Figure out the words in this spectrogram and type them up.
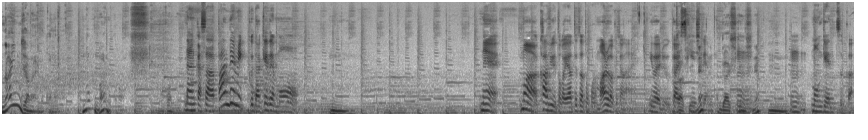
ないんじゃないのかな？なないのかな？なんかさパンデミックだけでもうん。ねまあカーフューとかやってたところもあるわけじゃない？いわゆる外出禁止令みたいな、外出禁止ね。うん。うん。門限っつうか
